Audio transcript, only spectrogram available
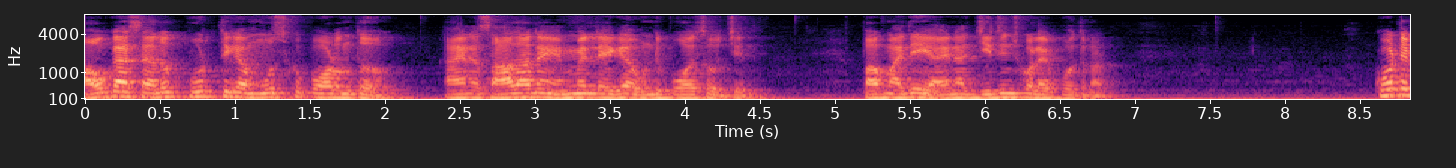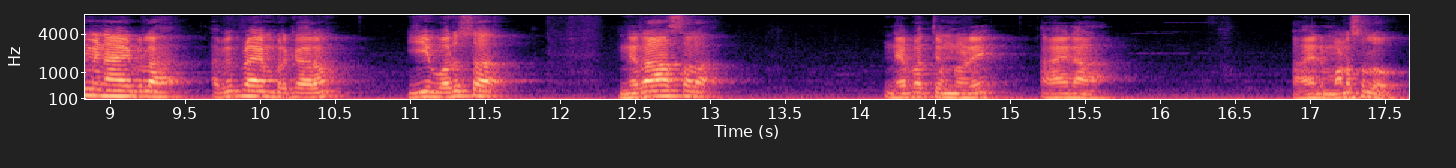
అవకాశాలు పూర్తిగా మూసుకుపోవడంతో ఆయన సాధారణ ఎమ్మెల్యేగా ఉండిపోవాల్సి వచ్చింది. పాపం అది ఆయన జీర్ణించుకోలేకపోతున్నాడు. కూటమి నాయకుల అభిప్రాయం ప్రకారం ఈ వరుస నిరాశల నేపథ్యంలోనే ఆయన ఆయన మనసులో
